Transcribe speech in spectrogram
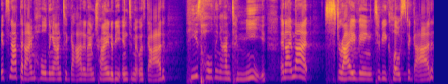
it's not that I'm holding on to God and I'm trying to be intimate with God. He's holding on to me, and I'm not striving to be close to God.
